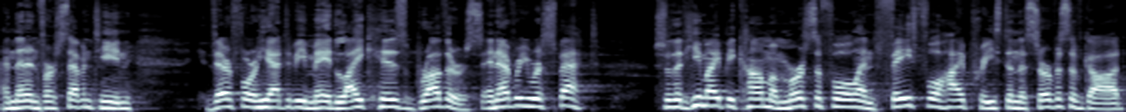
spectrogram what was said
And then in verse 17, therefore he had to be made like his brothers in every respect, so that he might become a merciful and faithful high priest in the service of God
